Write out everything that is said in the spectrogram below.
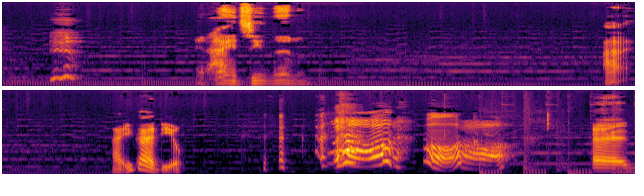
and I ain't seen them. I, I, you got a deal. Aw. Aw. Aw. and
